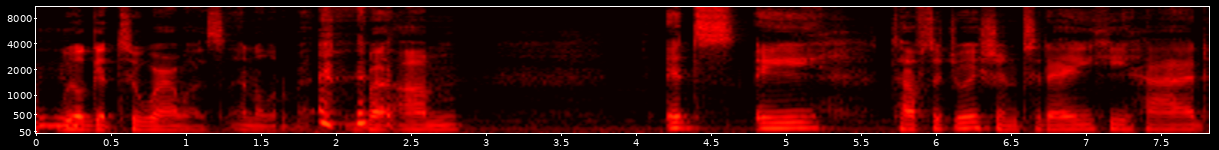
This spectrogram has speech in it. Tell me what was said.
Mm-hmm. We'll get to where I was in a little bit. but um it's a tough situation. Today he had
